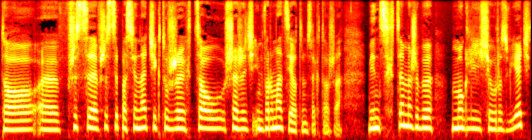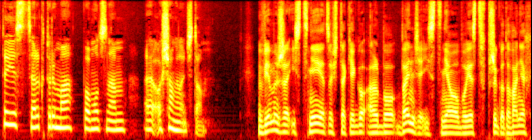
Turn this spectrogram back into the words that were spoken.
to wszyscy, wszyscy pasjonaci, którzy chcą szerzyć informacje o tym sektorze. Więc chcemy, żeby mogli się rozwijać i to jest cel, który ma pomóc nam osiągnąć to. Wiemy, że istnieje coś takiego albo będzie istniało, bo jest w przygotowaniach e,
